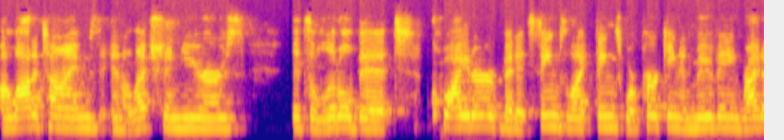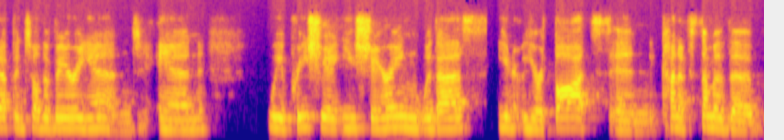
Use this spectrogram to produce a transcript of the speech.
a lot of times in election years it's a little bit quieter, but it seems like things were perking and moving right up until the very end. And we appreciate you sharing with us, you know, your thoughts and kind of some of the,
